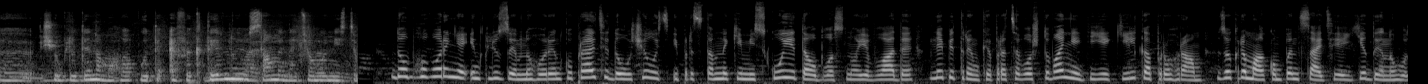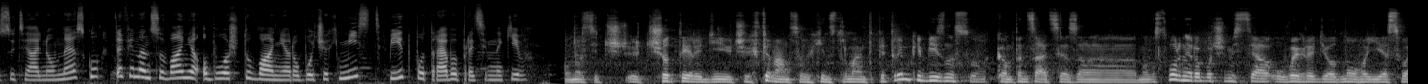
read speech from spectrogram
е, щоб людина могла бути ефективною саме на цьому місці. До обговорення інклюзивного ринку праці долучились і представники міської та обласної влади. Для підтримки працевлаштування діє кілька програм, зокрема компенсація єдиного соціального внеску та фінансування облаштування робочих місць під потреби працівників. У нас є чотири діючих фінансових інструменти підтримки бізнесу, компенсація за новостворені робочі місця у вигляді одного ЄСВ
